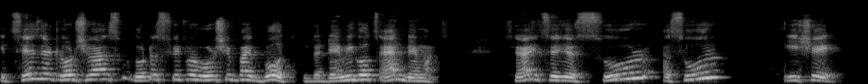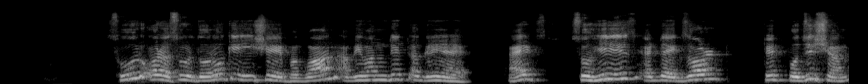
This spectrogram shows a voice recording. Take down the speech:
It says that Lord Shiva's lotus feet were worshipped by both the demigods and demons. So right, it says here, Sur, Asur, Ishe. Sur और असुर दोनों के ईशे भगवान अभिवंदित अग्नि है right so he is at the exalted position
